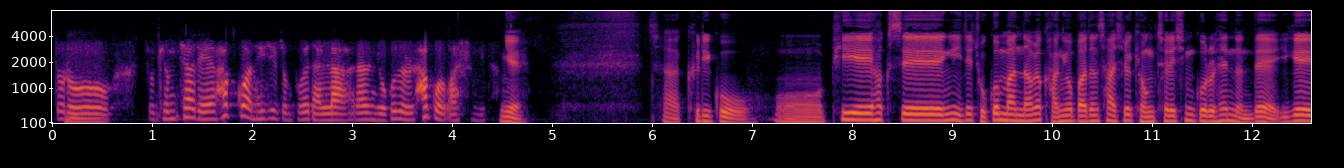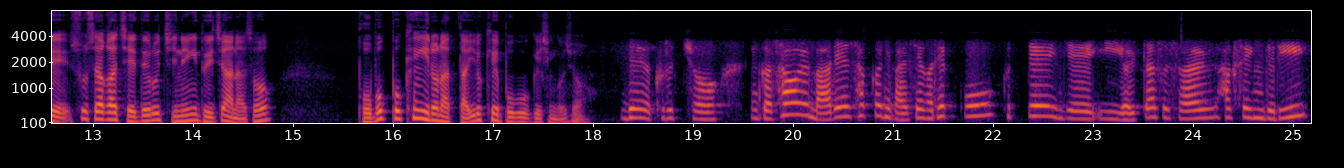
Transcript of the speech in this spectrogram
있도록 좀 경찰에 확고한 의지를 좀 보여달라라는 요구를 하고 왔습니다. 예. 자, 그리고 어, 피해 학생이 이제 조건 만남을 강요받은 사실을 경찰에 신고를 했는데 이게 수사가 제대로 진행이 되지 않아서 보복 폭행이 일어났다 이렇게 보고 계신 거죠? 네, 그렇죠. 그러니까 4월 말에 사건이 발생을 했고 그때 이제 이 15살 학생들이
